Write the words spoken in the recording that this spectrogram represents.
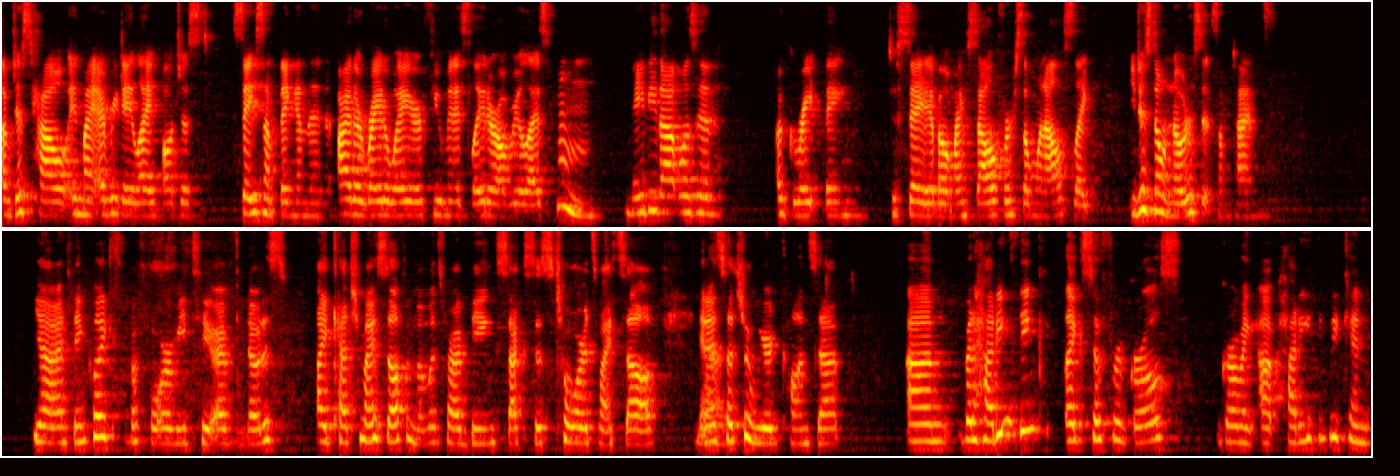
of just how in my everyday life I'll just say something and then either right away or a few minutes later I'll realize, hmm, maybe that wasn't a great thing to say about myself or someone else. Like you just don't notice it sometimes. Yeah, I think like before me too, I've noticed I catch myself in moments where I'm being sexist towards myself. And Yeah. it's such a weird concept. Um, but how do you think, like, so for girls growing up, how do you think we can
